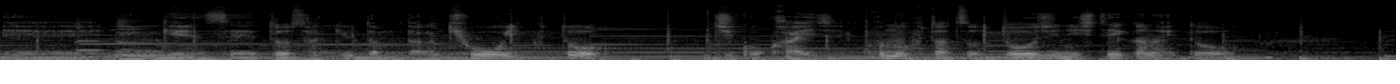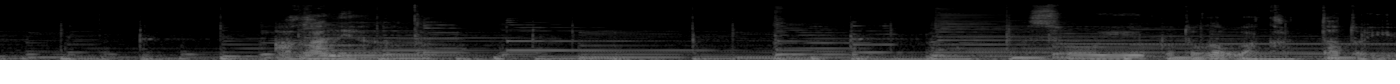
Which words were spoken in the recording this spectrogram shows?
えー、人間性とさっき言ったものだから教育と自己開示。この2つを同時にしていかないとあかんねやなと。そういうことが分かったという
